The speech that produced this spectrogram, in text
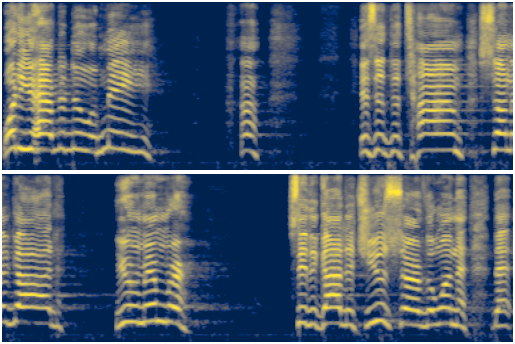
What do you have to do with me? Huh? Is it the time, Son of God? You remember? See, the God that you serve, the one that, that,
